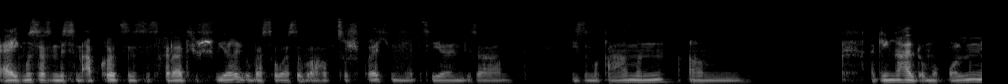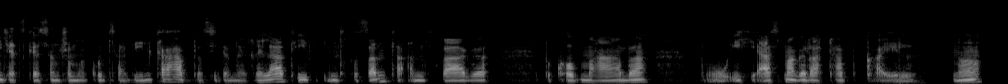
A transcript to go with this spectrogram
ja, ich muss das ein bisschen abkürzen, es ist relativ schwierig, über sowas überhaupt zu sprechen, jetzt hier in dieser, diesem Rahmen. Ähm, da ging halt um Rollen. Ich hatte es gestern schon mal kurz erwähnt gehabt, dass ich dann eine relativ interessante Anfrage bekommen habe, wo ich erstmal gedacht habe, geil, ne?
